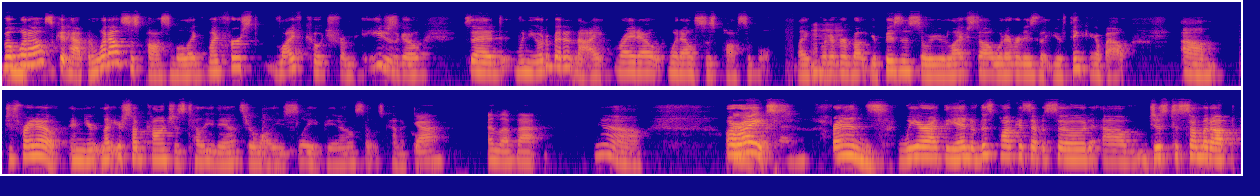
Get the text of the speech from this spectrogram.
but mm-hmm. what else could happen what else is possible like my first life coach from ages ago said when you go to bed at night write out what else is possible like mm-hmm. whatever about your business or your lifestyle whatever it is that you're thinking about um, just write out and you let your subconscious tell you the answer while you sleep, you know? So it was kind of cool. Yeah. I love that. Yeah. All, All right, right friends, we are at the end of this podcast episode. Um, just to sum it up,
